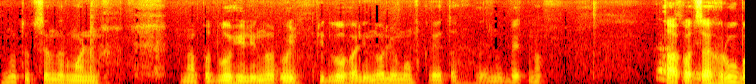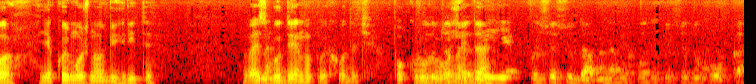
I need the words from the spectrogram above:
Ну тут все нормально. На подлогі ліно... Ой, підлога лінолеумом вкрита, глинобитно. Так, оце груба, якою можна обігріти весь будинок виходить. По кругу Тут воно йде. гріє, ось сюди, вона виходить, ось духовка.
